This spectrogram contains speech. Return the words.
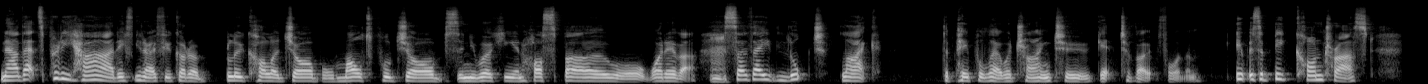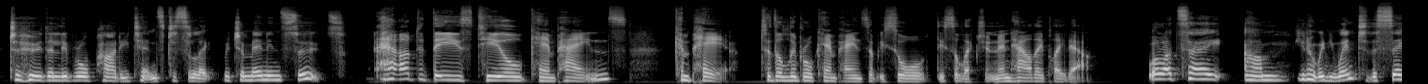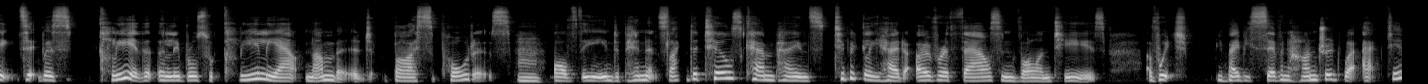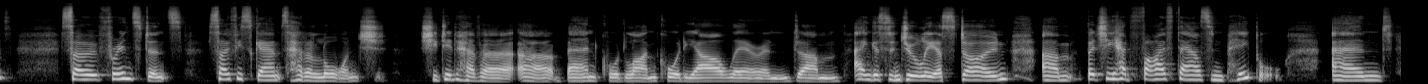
Now that's pretty hard if you know if you've got a blue collar job or multiple jobs and you're working in hospo or whatever. Mm. So they looked like the people they were trying to get to vote for them. It was a big contrast to who the Liberal Party tends to select, which are men in suits. How did these teal campaigns compare? To the Liberal campaigns that we saw this election and how they played out? Well, I'd say, um, you know, when you went to the seats, it was clear that the Liberals were clearly outnumbered by supporters mm. of the independents. Like the Teals campaigns typically had over a thousand volunteers, of which maybe 700 were active. So, for instance, Sophie Scamps had a launch she did have a, a, band called Lime Cordiale there and um, Angus and Julia Stone, um, but she had 5,000 people. And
